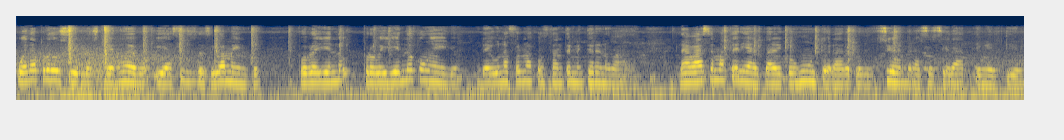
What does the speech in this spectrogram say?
pueda producirlos de nuevo y así sucesivamente, proveyendo, proveyendo con ello de una forma constantemente renovada la base material para el conjunto de la reproducción de la sociedad en el tiempo.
